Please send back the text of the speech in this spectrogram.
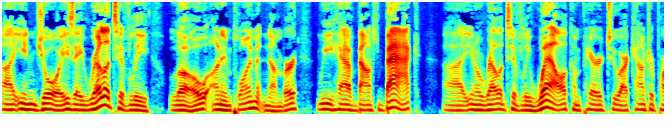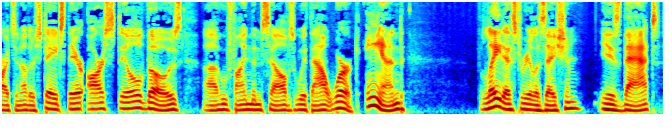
uh, enjoys a relatively low unemployment number, we have bounced back. Uh, you know, relatively well compared to our counterparts in other states, there are still those uh, who find themselves without work. And the latest realization is that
